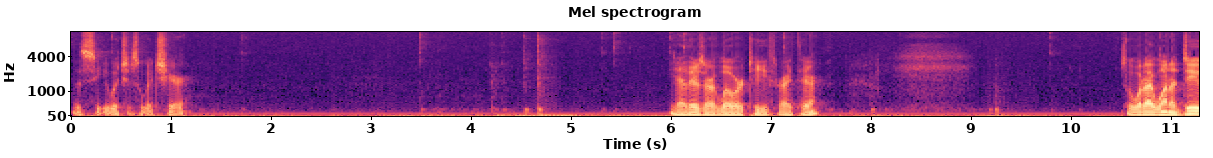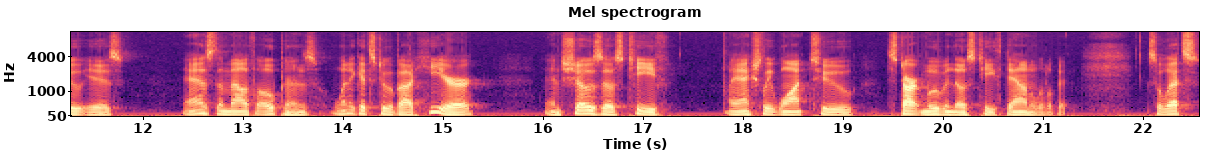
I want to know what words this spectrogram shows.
let's see, which is which here. Yeah, there's our lower teeth right there. So what I want to do is, as the mouth opens, when it gets to about here and shows those teeth, I actually want to start moving those teeth down a little bit. So let's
